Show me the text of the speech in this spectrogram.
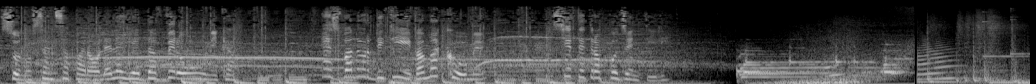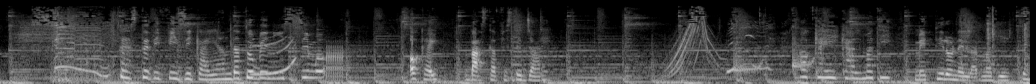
Sono senza parole, lei è davvero unica. È sbalorditiva, ma come? Siete troppo gentili. Il test di fisica è andato benissimo. Ok, basta festeggiare. Ok, calmati. Mettilo nell'armadietto.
